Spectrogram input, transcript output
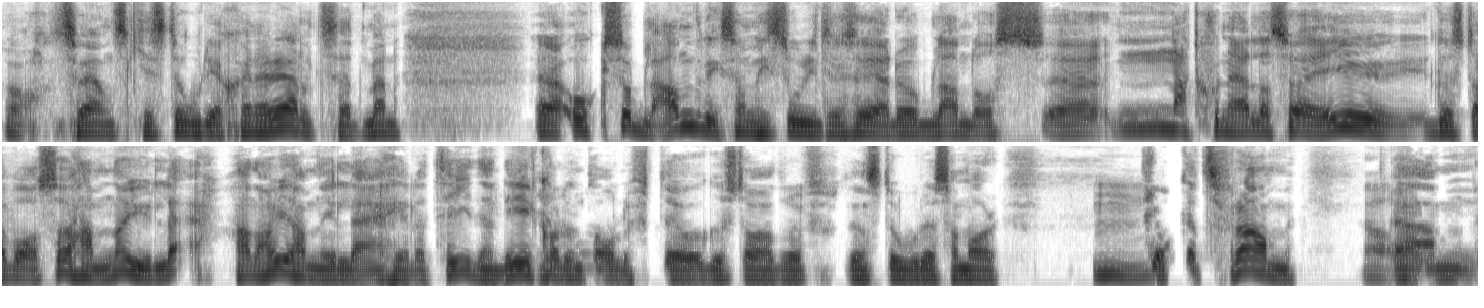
ja, svensk historia generellt sett, men Eh, också bland liksom, historieintresserade och bland oss eh, nationella så är ju Gustav Vasa hamnar ju i lä. Han har ju hamnat i lä hela tiden. Det är Karl XII och Gustav Adolf den store som har mm. plockats fram. Ja. Um,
